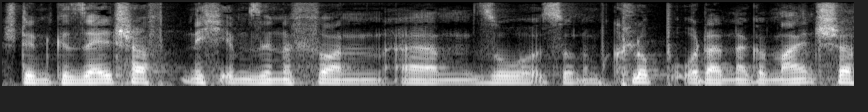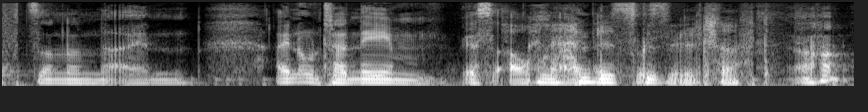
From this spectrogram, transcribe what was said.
Stimmt, Gesellschaft nicht im Sinne von ähm, so, so einem Club oder einer Gemeinschaft, sondern ein, ein Unternehmen ist auch eine Handelsgesellschaft. Aha.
